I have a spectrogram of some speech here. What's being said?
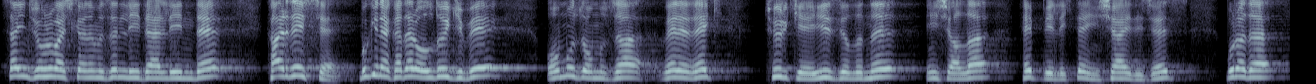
Sayın Cumhurbaşkanımızın liderliğinde kardeşçe bugüne kadar olduğu gibi omuz omuza vererek Türkiye yüzyılını inşallah hep birlikte inşa edeceğiz. Burada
